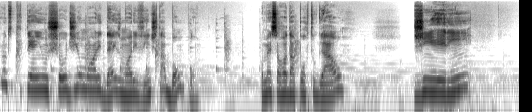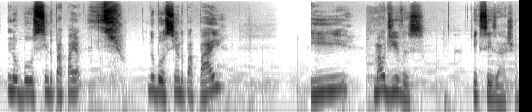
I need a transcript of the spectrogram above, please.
Pronto, tu tem aí um show de 1 hora e 10, 1 hora e 20, tá bom, pô. Começa a rodar Portugal. Dinheirinho no bolsinho do papai, ó. No bolsinho do papai. E Maldivas. O que, que vocês acham?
